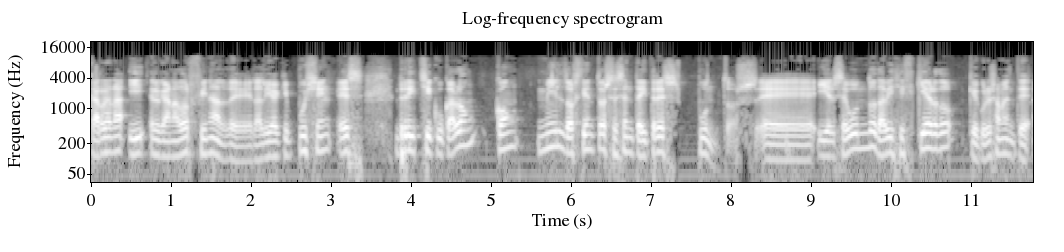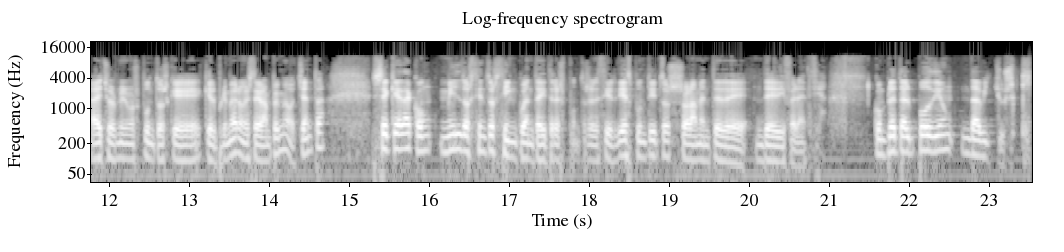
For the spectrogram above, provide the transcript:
carrera y el ganador final de la Liga Keep Pushing es Richie Cucalón con 1263 puntos. Eh, y el segundo, David Izquierdo, que curiosamente ha hecho los mismos puntos que, que el primero en este Gran Premio, 80, se queda con 1253 puntos, es decir, 10 puntitos solamente de, de diferencia. Completa el podium David Chusky.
